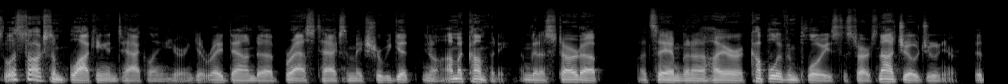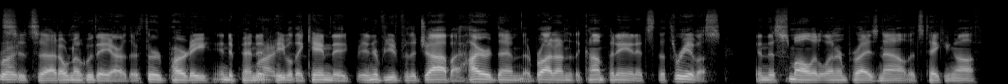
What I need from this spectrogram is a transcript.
So let's talk some blocking and tackling here and get right down to brass tacks and make sure we get, you know, I'm a company. I'm going to start up. Let's say I'm going to hire a couple of employees to start. It's not Joe Jr. It's, Right. it's uh, I don't know who they are. They're third party, independent Right. people. They came, they interviewed for the job. I hired them. They're brought onto the company, and it's the three of us in this small little enterprise now that's taking off.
